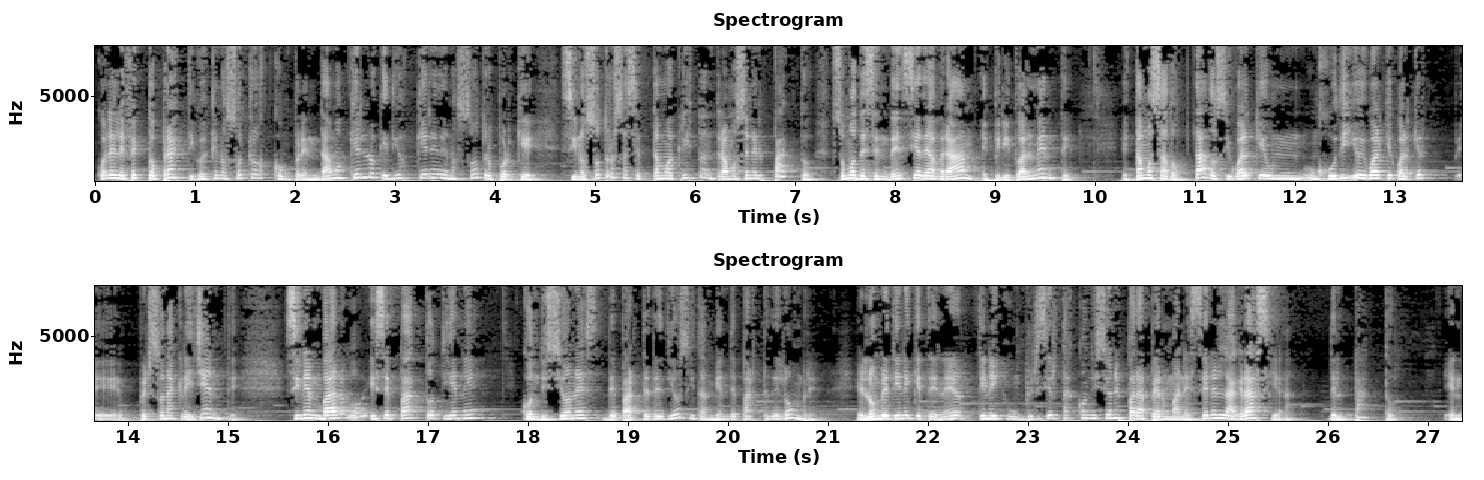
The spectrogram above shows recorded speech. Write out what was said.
¿Cuál es el efecto práctico? Es que nosotros comprendamos qué es lo que Dios quiere de nosotros, porque si nosotros aceptamos a Cristo, entramos en el pacto. Somos descendencia de Abraham espiritualmente. Estamos adoptados igual que un, un judío, igual que cualquier eh, persona creyente. Sin embargo, ese pacto tiene condiciones de parte de Dios y también de parte del hombre. El hombre tiene que tener, tiene que cumplir ciertas condiciones para permanecer en la gracia del pacto, en,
